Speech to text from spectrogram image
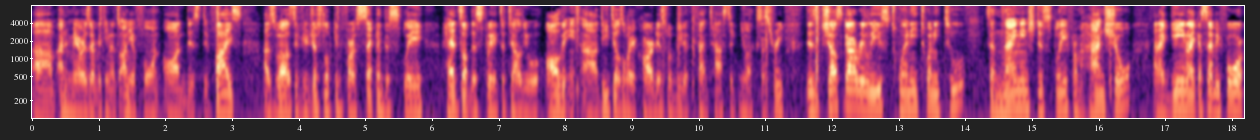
um, and mirrors everything that's on your phone on this device as well as if you're just looking for a second display heads up display to tell you all the uh, details about your car this would be the fantastic new accessory. This just got released 2022 it's a 9 inch display from Hansshow and again like I said before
